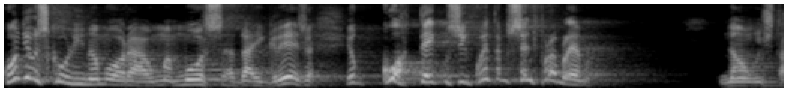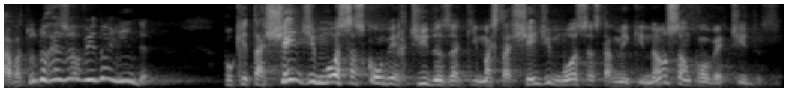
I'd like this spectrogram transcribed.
Quando eu escolhi namorar uma moça da igreja, eu cortei com 50% de problema. Não estava tudo resolvido ainda. Porque está cheio de moças convertidas aqui, mas está cheio de moças também que não são convertidas.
